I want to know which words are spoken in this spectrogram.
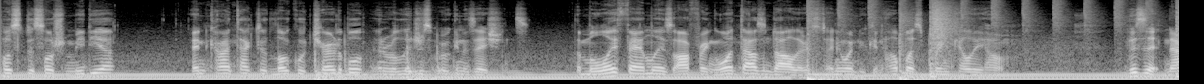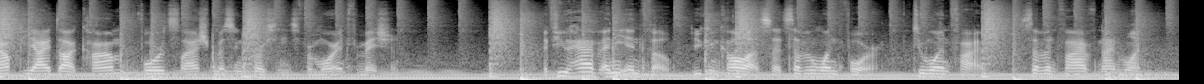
posted to social media, and contacted local charitable and religious organizations. The Molloy family is offering $1,000 to anyone who can help us bring Kelly home. Visit nowpi.com forward slash missing persons for more information. If you have any info, you can call us at 714 215 7591.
